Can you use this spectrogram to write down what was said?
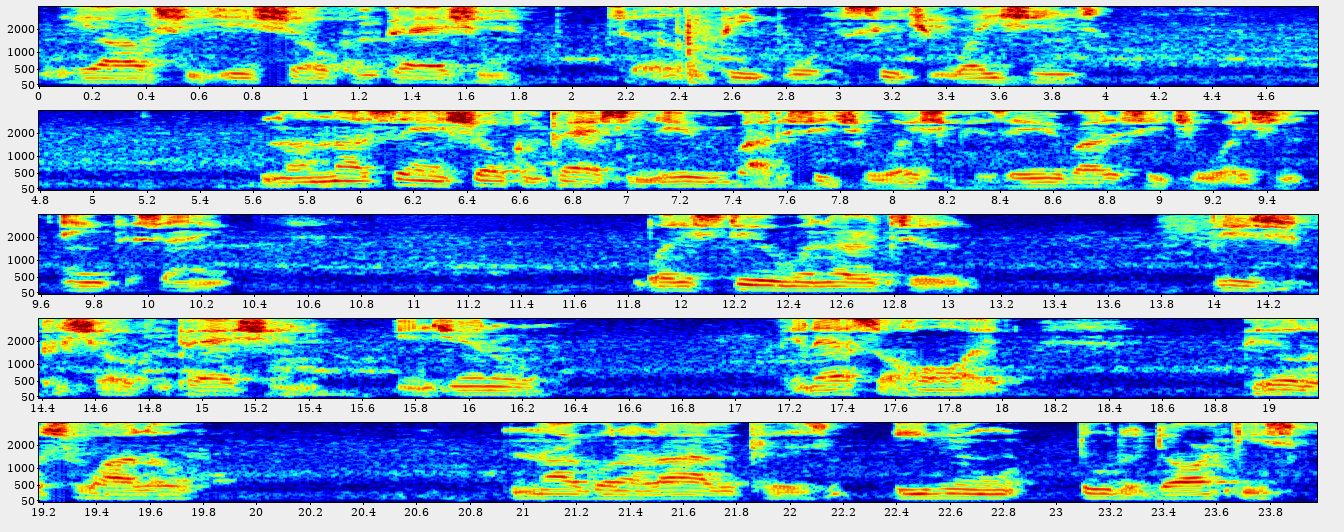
we all should just show compassion to other people's situations. And I'm not saying show compassion to everybody's situation because everybody's situation ain't the same. But it still wouldn't hurt to just show compassion in general. And that's a hard pill to swallow. I'm not gonna lie because even through the darkest,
